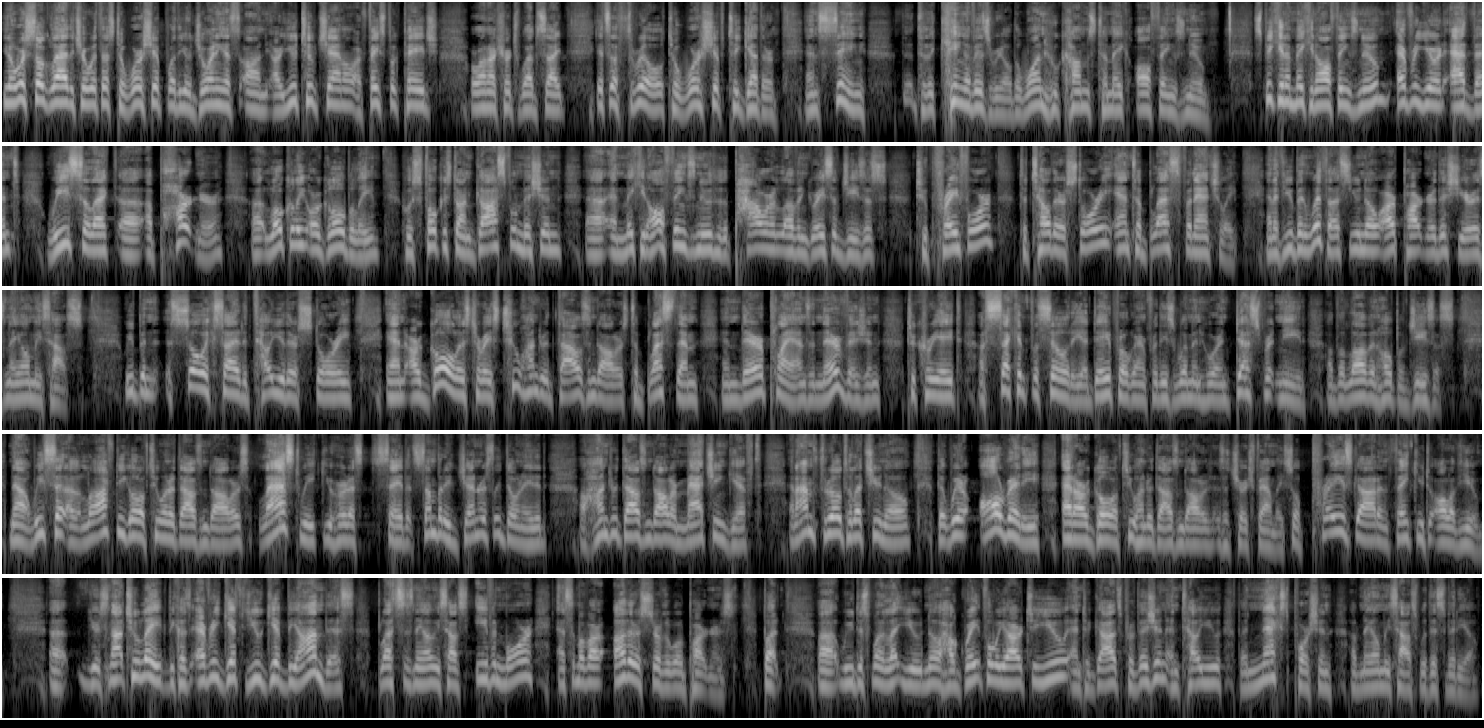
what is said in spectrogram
You know, we're so glad that you're with us to worship, whether you're joining us on our YouTube channel, our Facebook page, or on our church website. It's a thrill to worship together and sing to the King of Israel, the one who comes to make all things new. Speaking of making all things new, every year at Advent, we select a, partner, uh, locally or globally, who's focused on gospel mission uh, and making all things new through the power, love, and grace of Jesus to pray for, to tell their story, and to bless financially. And if you've been with us, you know our partner this year is Naomi's House. We've been so excited to tell you their story, and our goal is to raise $200,000 to bless them and their plans and their vision to create a second facility, a day program for these women who are in desperate desperate need of the love and hope of Jesus. Now, we set a lofty goal of $200,000. Last week, you heard us say that somebody generously donated a $100,000 matching gift, and I'm thrilled to let you know that we're already at our goal of $200,000 as a church family. So praise God and thank you to all of you. Uh, it's not too late because every gift you give beyond this blesses Naomi's house even more and some of our other Serve the World partners. But uh, we just want to let you know how grateful we are to you and to God's provision and tell you the next portion of Naomi's house with this video.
